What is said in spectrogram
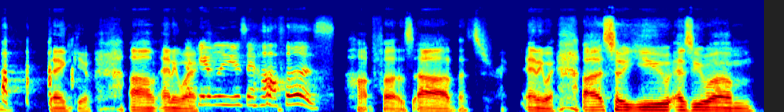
Thank you. Um, I anyway, can't believe you say hot fuzz. hot fuzz. Uh, that's right. Anyway, uh, so you as you um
